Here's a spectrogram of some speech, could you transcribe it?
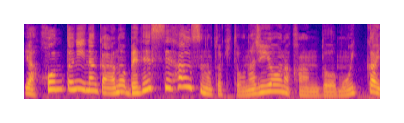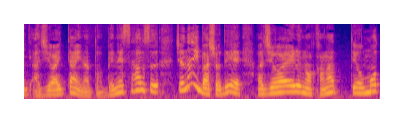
いや、本当になんかあのベネッセハウスの時と同じような感動をもう一回味わいたいなと。ベネッセハウスじゃない場所で味わえるのかなって思っ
